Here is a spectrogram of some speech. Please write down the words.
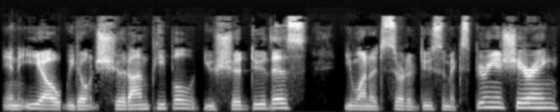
In EO, we don't should on people. You should do this. You want to sort of do some experience sharing.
